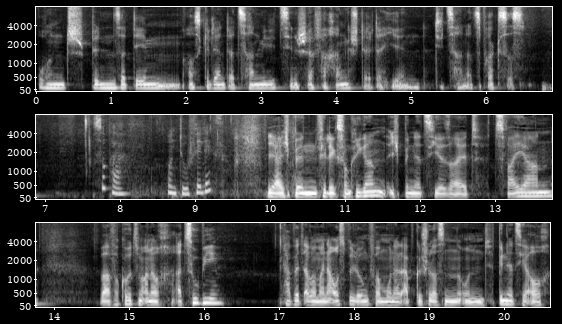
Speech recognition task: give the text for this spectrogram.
und bin seitdem ausgelernter zahnmedizinischer Fachangestellter hier in die Zahnarztpraxis. Super. Und du, Felix? Ja, ich bin Felix von Kriegern. Ich bin jetzt hier seit zwei Jahren war vor kurzem auch noch Azubi, habe jetzt aber meine Ausbildung vor einem Monat abgeschlossen und bin jetzt hier auch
